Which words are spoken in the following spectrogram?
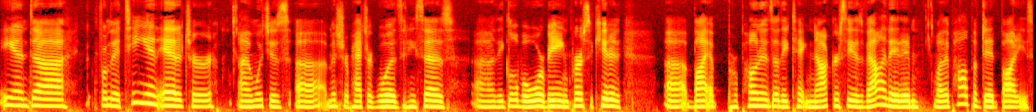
And uh, from the TN editor, um, which is uh, Mr. Patrick Woods, and he says uh, the global war being persecuted uh, by proponents of the technocracy is validated by the pile of dead bodies.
